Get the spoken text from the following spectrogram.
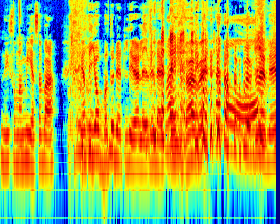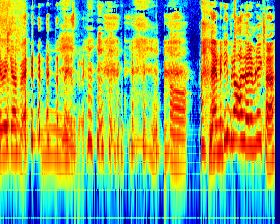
Ni är såna mesar bara. Ni har inte jobbat ordentligt i era liv. Det är därför Nej. inte behöver vänja er vid kaffe. Mm. Nej, jag skojar. ja. Nej, men det är bra. Hur är det med dig, Klara?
